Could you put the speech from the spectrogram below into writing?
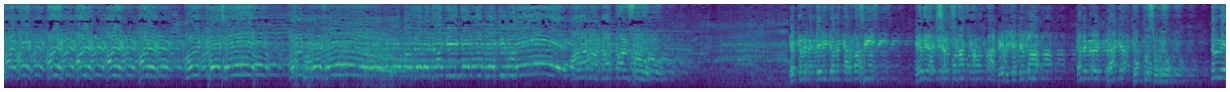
ਹਾਏ ਹਾਏ ਹਾਏ ਹਾਏ ਹਾਏ ਓਏ ਖੋਸ਼ੋ ਓਏ ਖੋਸ਼ੋ ਪਾਸੇ ਬੈਠਾ ਕੀ ਕਹਿ ਰਿਹਾ ਬਲੇਕੀ ਆ ਦਾਦਾ 500 ਇੱਕ ਦਿਨ ਅੱਗੇ ਵੀ ਗੱਲ ਕਰਦਾ ਸੀ, ਇਹਦੇ ਐਕਸ਼ਨ ਪਤਾ ਕਿਉਂ ਤੁਹਾਡੇ ਲਈ ਕਹਿੰਦਾ ਕਦੇ ਮੇਰੇ ਬਹਿ ਕੇ ਦੁੱਖ ਸੁਣਿਓ ਕੱਲੇ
